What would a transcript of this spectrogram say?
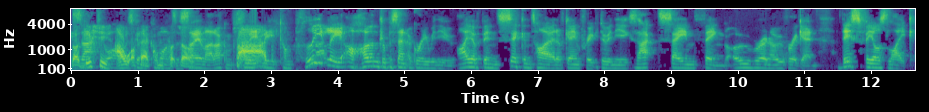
But this exactly is what I was out of going their to come on comfort to zone. say, lad. I completely, completely, hundred percent agree with you. I have been sick and tired of Game Freak doing the exact same thing over and over again. This feels like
